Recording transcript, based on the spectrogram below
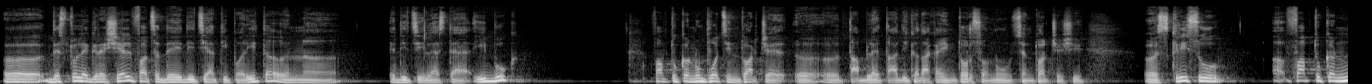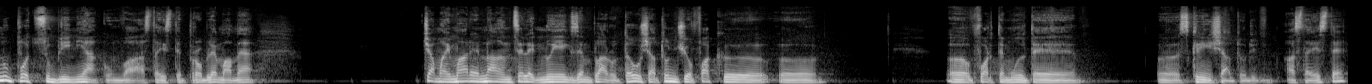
uh, destule greșeli față de ediția tipărită în uh, edițiile astea e-book, faptul că nu poți întoarce uh, uh tableta, adică dacă ai întors-o, nu se întoarce și uh, scrisul, faptul că nu pot sublinia cumva, asta este problema mea, cea mai mare, na, înțeleg, nu e exemplarul tău și atunci eu fac uh, uh, uh, foarte multe uh, screenshot-uri, asta este,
